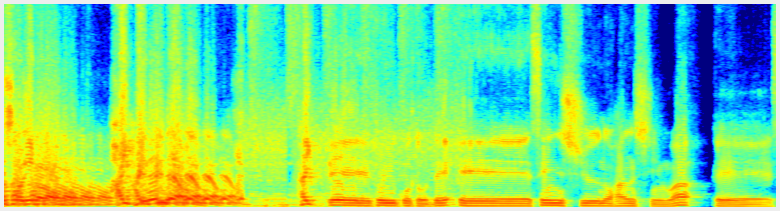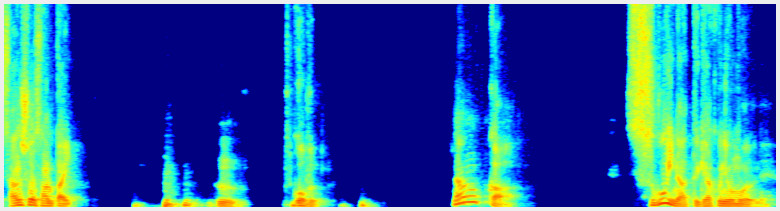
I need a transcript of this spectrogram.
の所持物入ってねえんだよ。はい、えー、ということで、えー、先週の阪神は、えー、3勝3敗。うん、5分。なんか、すごいなって逆に思うよね。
